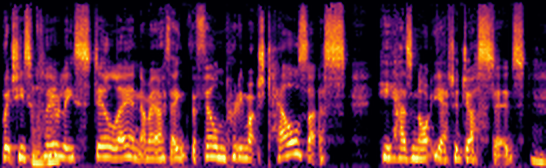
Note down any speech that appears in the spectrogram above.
which he's mm-hmm. clearly still in i mean i think the film pretty much tells us he has not yet adjusted mm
